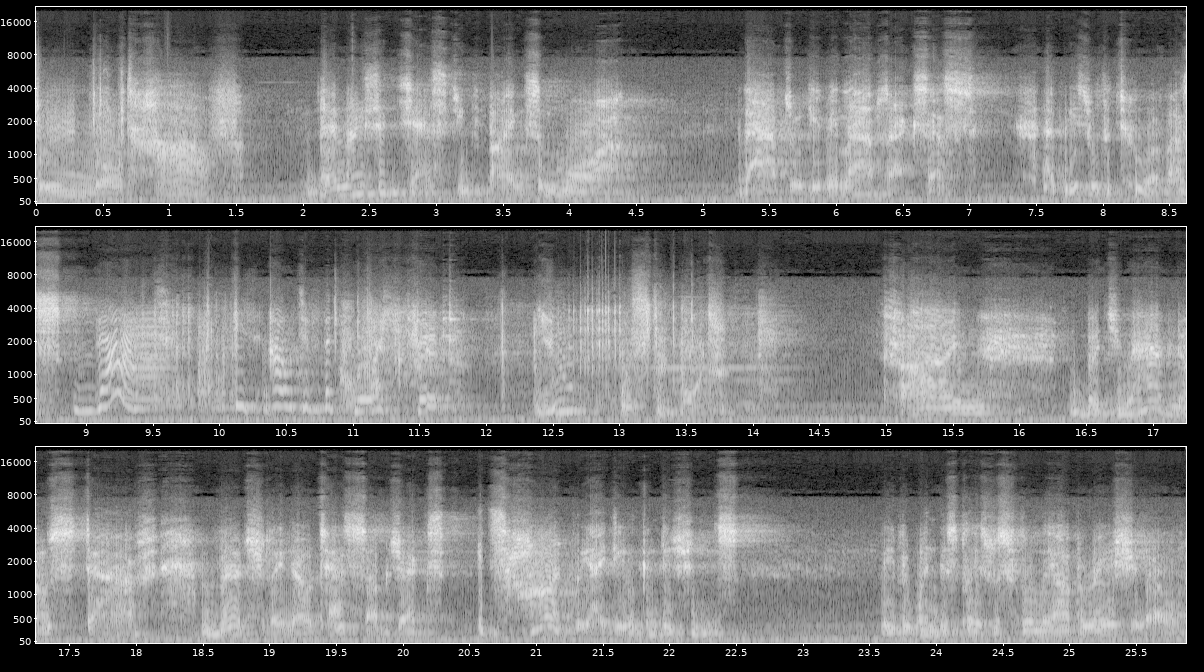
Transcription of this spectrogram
do not have. Then I suggest you find some more. That will give me labs access. At least with the two of us. That is out of the question. You was important. Fine. But you have no staff, virtually no test subjects. It's hardly ideal conditions. Even when this place was fully operational,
